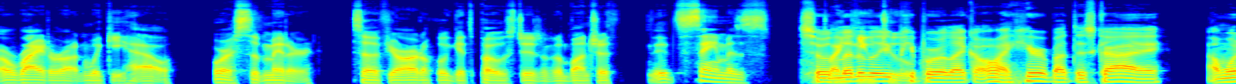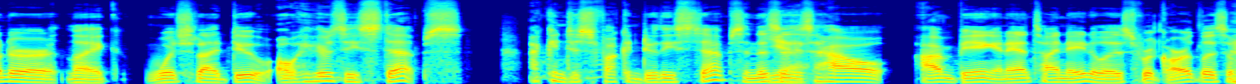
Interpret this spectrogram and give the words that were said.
a writer on WikiHow or a submitter. So if your article gets posted and a bunch of it's same as So like literally, YouTube. people are like, "Oh, I hear about this guy. I wonder, like, what should I do? Oh, here's these steps. I can just fucking do these steps, and this Yeah. is how I'm being an anti-natalist, regardless of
